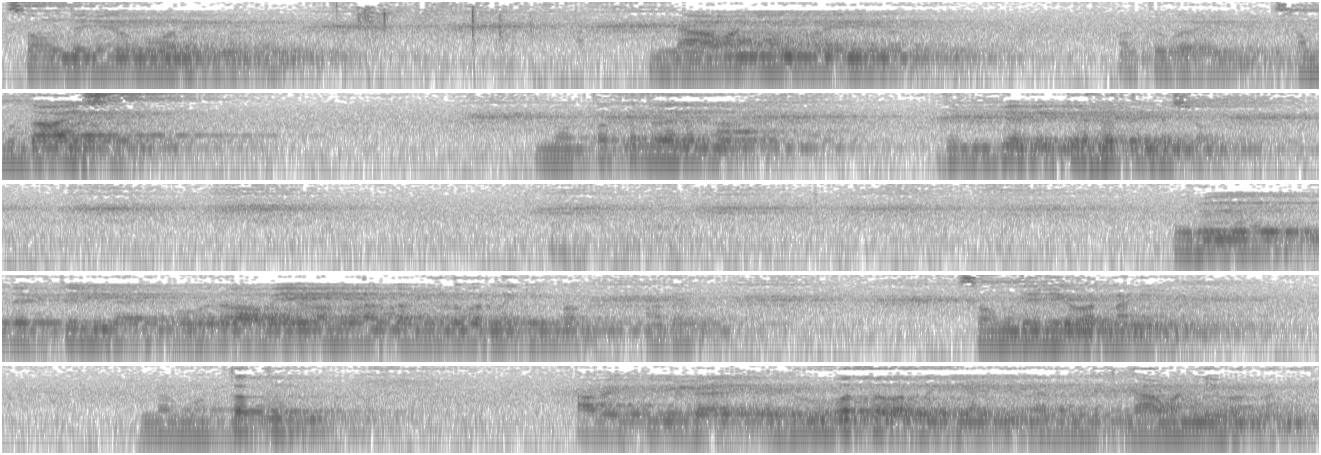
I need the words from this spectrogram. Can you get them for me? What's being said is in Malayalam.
സൗന്ദര്യം എന്ന് പറയുന്നത് ലാവണ്യം എന്ന് പറയുന്നത് അടുത്ത് പറയും സമുദായശം മൊത്തത്തിൽ വരുന്ന ദിവ്യ വിഗ്രഹത്തിന്റെ ശബ്ദം. ഒരു വ്യക്തിയുടെ ഓരോ അവയവങ്ങളെ കവികൾ വർണിക്കുമ്പം അത് സൗന്ദര്യ വർണനയാണ് മൊത്തത്തിൽ ആ വ്യക്തിയുടെ രൂപത്തെ വർണിക്കുകയാണെങ്കിൽ നല്ല ലാവണ്യ വർണന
